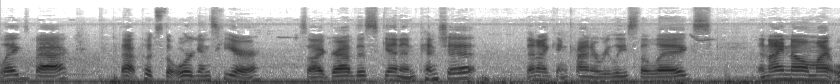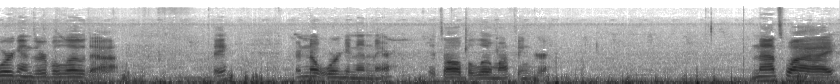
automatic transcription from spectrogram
legs back that puts the organs here so i grab this skin and pinch it then i can kind of release the legs and I know my organs are below that. See? There's no organ in there. It's all below my finger. And that's why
